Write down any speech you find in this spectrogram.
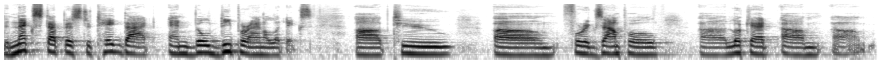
The next step is to take that and build deeper analytics uh, to, um, for example, uh, look at um, um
